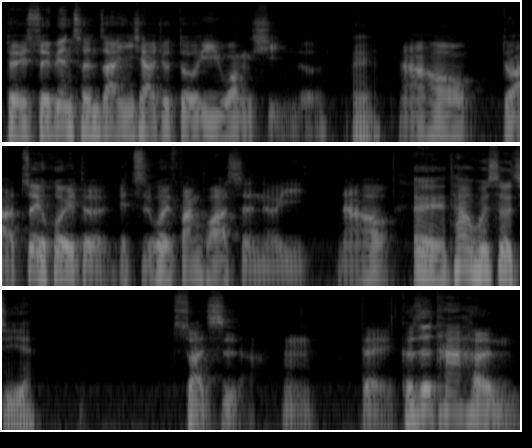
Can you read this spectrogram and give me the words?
对，随便称赞一下就得意忘形了。嗯然后对啊，最会的也只会翻花绳而已，然后哎，他很会射击耶，算是啊，嗯，对。可是他很，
